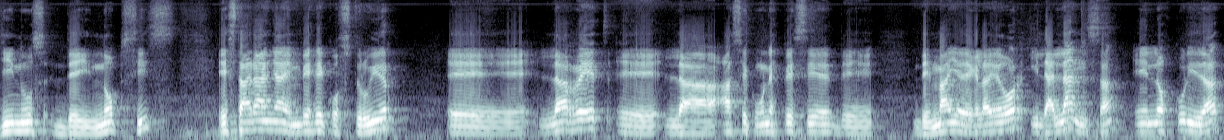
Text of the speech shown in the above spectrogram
Genus Deinopsis. Esta araña, en vez de construir la red, la hace como una especie de de malla de gladiador y la lanza en la oscuridad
